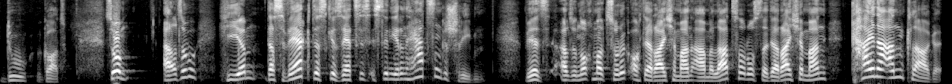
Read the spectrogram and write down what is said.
du, Gott. So, also hier, das Werk des Gesetzes ist in ihren Herzen geschrieben. Wir, also nochmal zurück, auch der reiche Mann, arme Lazarus, der reiche Mann, keine Anklage.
